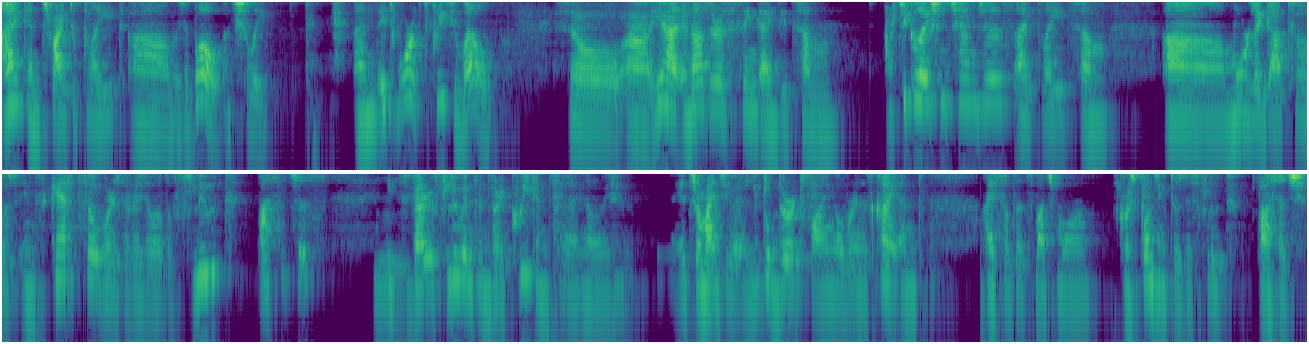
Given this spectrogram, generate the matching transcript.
I can try to play it uh, with a bow, actually. And it worked pretty well. So, uh, yeah, another thing, I did some articulation changes. I played some uh, more legatos in scherzo, where there is a lot of flute passages. Mm. It's very fluent and very quick, and uh, you know it reminds you a little bird flying over in the sky. And I thought that's much more corresponding to this flute passage.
